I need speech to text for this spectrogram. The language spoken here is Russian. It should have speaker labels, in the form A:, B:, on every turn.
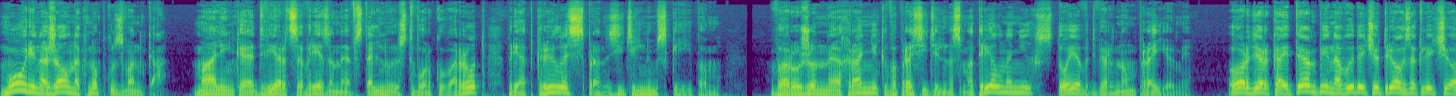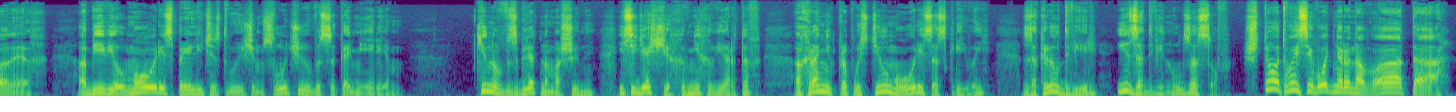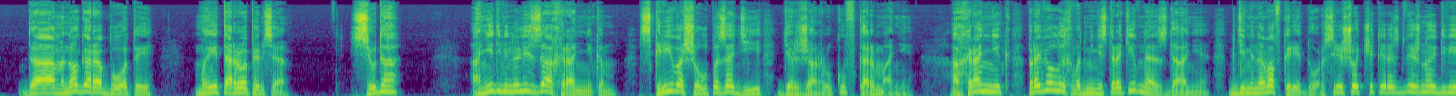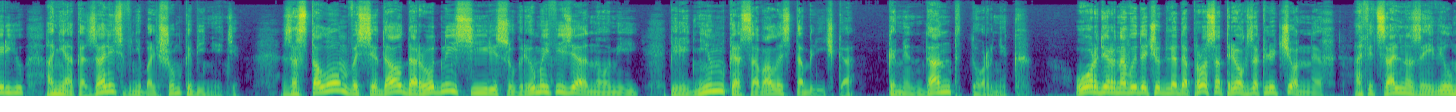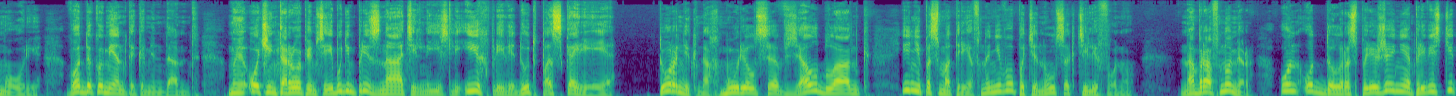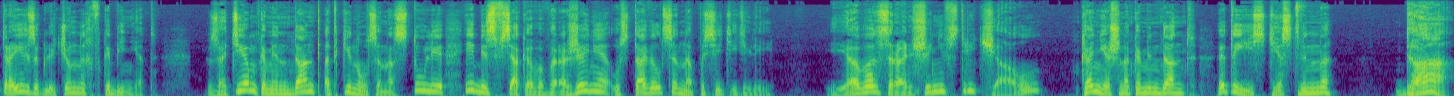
A: Моури нажал на кнопку звонка. Маленькая дверца, врезанная в стальную створку ворот, приоткрылась с пронзительным скрипом. Вооруженный охранник вопросительно смотрел на них, стоя в дверном проеме. «Ордер Кайтемпи на выдачу трех заключенных», — объявил Моури с приличествующим случаю высокомерием. Кинув взгляд на машины и сидящих в них вертов, охранник пропустил Моури со скривой, закрыл дверь и задвинул засов. «Что-то вы сегодня рановато!» «Да, много работы. Мы торопимся». «Сюда!» Они двинулись за охранником. Скриво шел позади, держа руку в кармане. Охранник провел их в административное здание, где, миновав коридор с решетчатой раздвижной дверью, они оказались в небольшом кабинете. За столом восседал дородный Сири с угрюмой физиономией. Перед ним красовалась табличка «Комендант Торник». «Ордер на выдачу для допроса трех заключенных», — официально заявил Моури. «Вот документы, комендант. Мы очень торопимся и будем признательны, если их приведут поскорее». Торник нахмурился, взял бланк и, не посмотрев на него, потянулся к телефону. Набрав номер, он отдал распоряжение привести троих заключенных в кабинет. Затем комендант откинулся на стуле и без всякого выражения уставился на посетителей. «Я вас раньше не встречал?» «Конечно, комендант, это естественно». «Да,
